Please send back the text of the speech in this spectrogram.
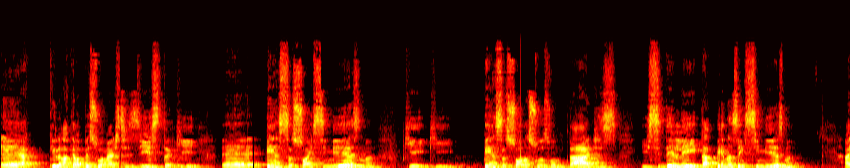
é aquela pessoa narcisista que é, pensa só em si mesma, que, que pensa só nas suas vontades e se deleita apenas em si mesma. A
